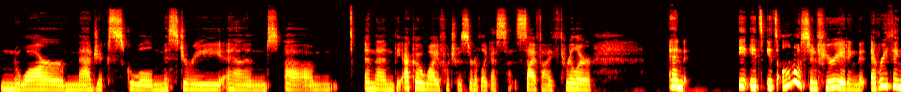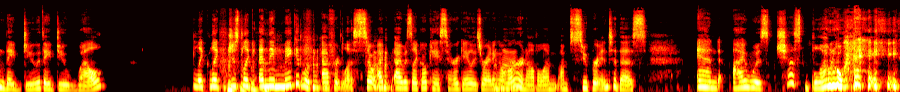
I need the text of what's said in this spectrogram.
noir magic school mystery and um and then the echo wife which was sort of like a sci- sci-fi thriller. And it, it's it's almost infuriating that everything they do they do well. Like like just like and they make it look effortless. So i i was like okay sarah gailey's writing a Mhm. horror novel. I'm i'm super into this. And i was just blown away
